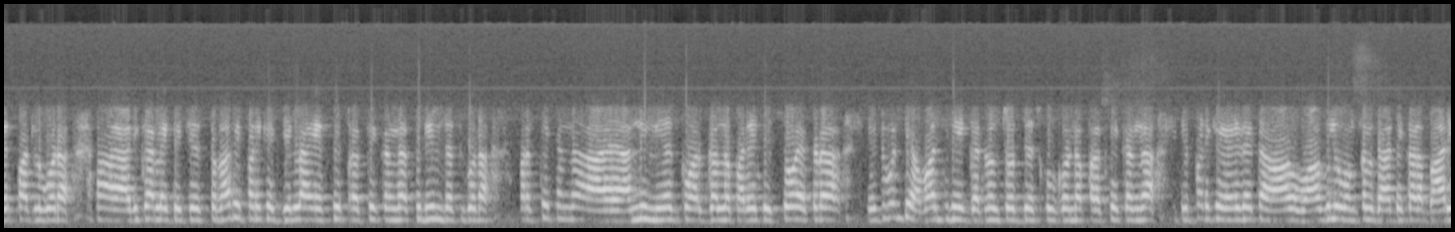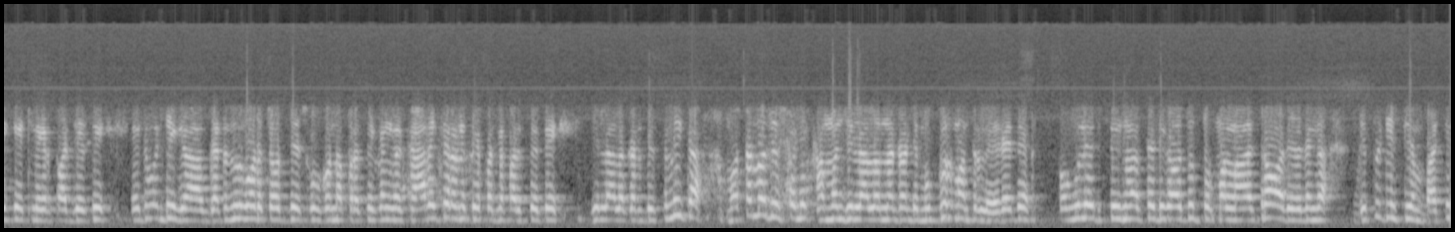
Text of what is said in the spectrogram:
ఏర్పాట్లు కూడా అధికారులు అయితే చేస్తున్నారు. ఇప్పటికే జిల్లా ఎస్పీ ప్రత్యేకంగా సునీల్ దత్ కూడా ప్రత్యేకంగా అన్ని నియోజకవర్గాల్లో పర్యటిస్తూ ఎక్కడ ఎటువంటి అవాంఛనీయ ఘటనలు చోటు చేసుకోకుండా ప్రత్యేకంగా ఇప్పటికే ఏదైతే వాగులు వంకలు దాటి కాడ బారికేట్లు ఏర్పాటు చేసి ఎటువంటి ఘటనలు కూడా చోటు చేసుకోకుండా ప్రత్యేకంగా కార్యాచరణ చేపట్టిన పరిస్థితి జిల్లాలో కనిపిస్తుంది. ఇక మొత్తంగా చూసుకుంటే ఖమ్మం జిల్లాలో ఉన్నటువంటి ముగ్గురు మంత్రులు ఏదైతే పొంగులేటి శ్రీనివాస్ రెడ్డి కావచ్చు తుమ్మల నాగేశ్వరరావు అదేవిధంగా డిప్యూటీ సీఎం బట్టి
